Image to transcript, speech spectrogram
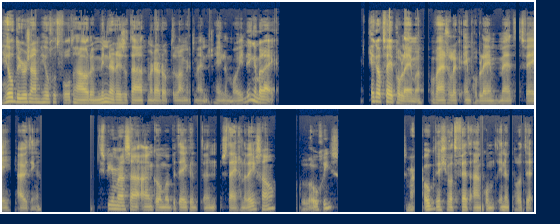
Heel duurzaam, heel goed vol te houden, minder resultaat, maar daardoor op de lange termijn dus hele mooie dingen bereiken. Ik had twee problemen, of eigenlijk één probleem met twee uitingen. Spiermassa aankomen betekent een stijgende weegschaal, logisch. Maar ook dat je wat vet aankomt in het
